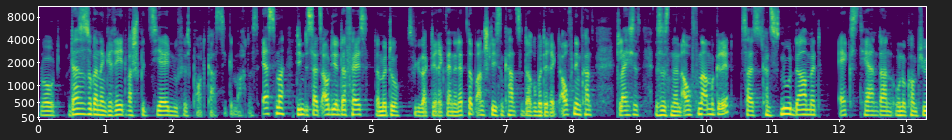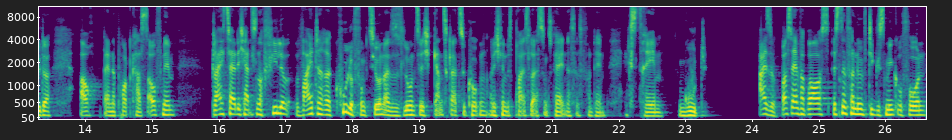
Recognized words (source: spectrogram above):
Rode. Und das ist sogar ein Gerät, was speziell nur fürs Podcasting gemacht ist. Erstmal dient es als Audio-Interface, damit du es, wie gesagt, direkt deinen Laptop anschließen kannst und darüber direkt aufnehmen kannst. Gleiches ist es ein Aufnahmegerät. Das heißt, du kannst nur damit extern dann ohne Computer auch deine Podcasts aufnehmen. Gleichzeitig hat es noch viele weitere coole Funktionen, also es lohnt sich ganz klar zu gucken und ich finde das Preis-Leistungs-Verhältnis ist von dem extrem gut. Also, was du einfach brauchst, ist ein vernünftiges Mikrofon.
